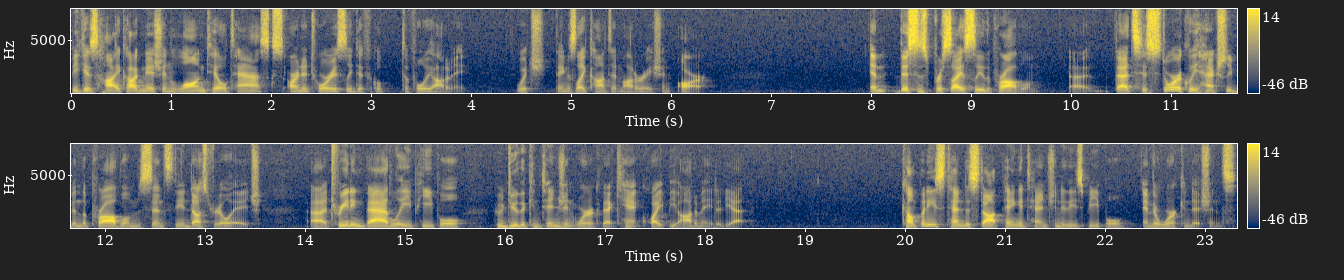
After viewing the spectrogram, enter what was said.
because high cognition, long tail tasks are notoriously difficult to fully automate, which things like content moderation are. And this is precisely the problem. Uh, that's historically actually been the problem since the industrial age, uh, treating badly people who do the contingent work that can't quite be automated yet. Companies tend to stop paying attention to these people and their work conditions.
